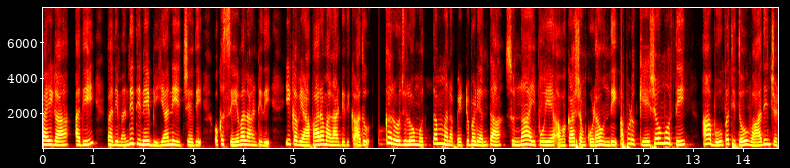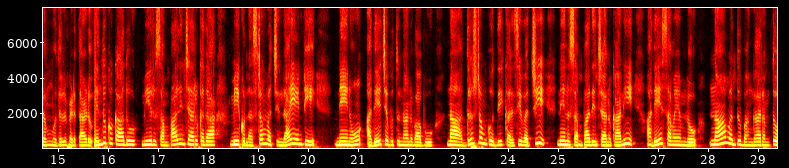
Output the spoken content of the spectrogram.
పైగా అది పది మంది తినే బియ్యాన్ని ఇచ్చేది ఒక సేవ లాంటిది. ఇక వ్యాపారం అలాంటిది కాదు. ఒక్క రోజులో మొత్తం మన పెట్టుబడి అంతా సున్నా అయిపోయే అవకాశం కూడా ఉంది. అప్పుడు కేశవమూర్తి ఆ భూపతితో వాదించడం మొదలు పెడతాడు ఎందుకు కాదు? మీరు సంపాదించారు కదా? మీకు నష్టం వచ్చిందా ఏంటి? నేను అదే చెబుతున్నాను బాబు. నా అదృష్టం కొద్దీ కలిసి వచ్చి నేను సంపాదించాను కానీ అదే సమయంలో నా వంతు బంగారంతో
